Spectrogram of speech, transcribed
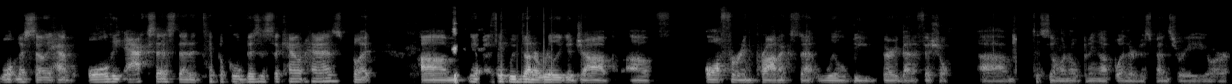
won't necessarily have all the access that a typical business account has, but um, you know, I think we've done a really good job of offering products that will be very beneficial um, to someone opening up, whether a dispensary or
